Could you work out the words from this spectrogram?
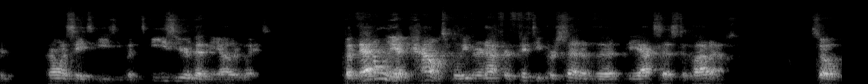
I don't want to say it's easy, but it's easier than the other ways. But that only accounts, believe it or not, for 50% of the, the access to cloud apps. So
